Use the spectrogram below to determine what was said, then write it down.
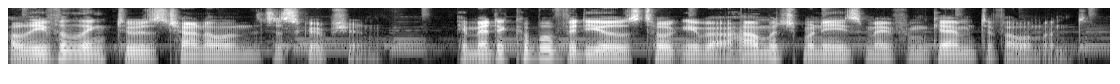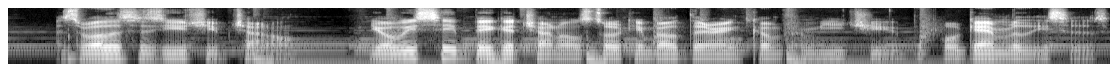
I'll leave a link to his channel in the description. He made a couple videos talking about how much money he's made from game development, as well as his YouTube channel. You always see bigger channels talking about their income from YouTube or game releases,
